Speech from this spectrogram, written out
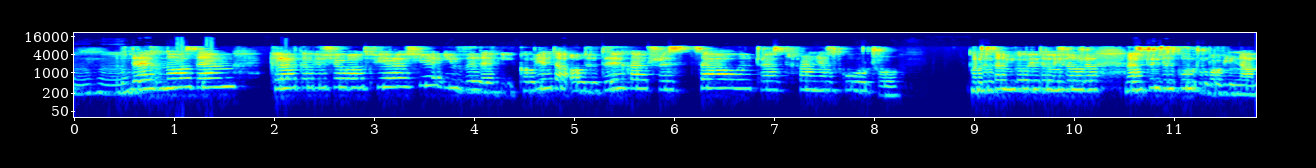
Mhm. Wdech nosem, klatka piersiowa otwiera się i wydech. I kobieta oddycha przez cały czas trwania skurczu. Bo czasami kobiety myślą, że na szczycie skurczu powinna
